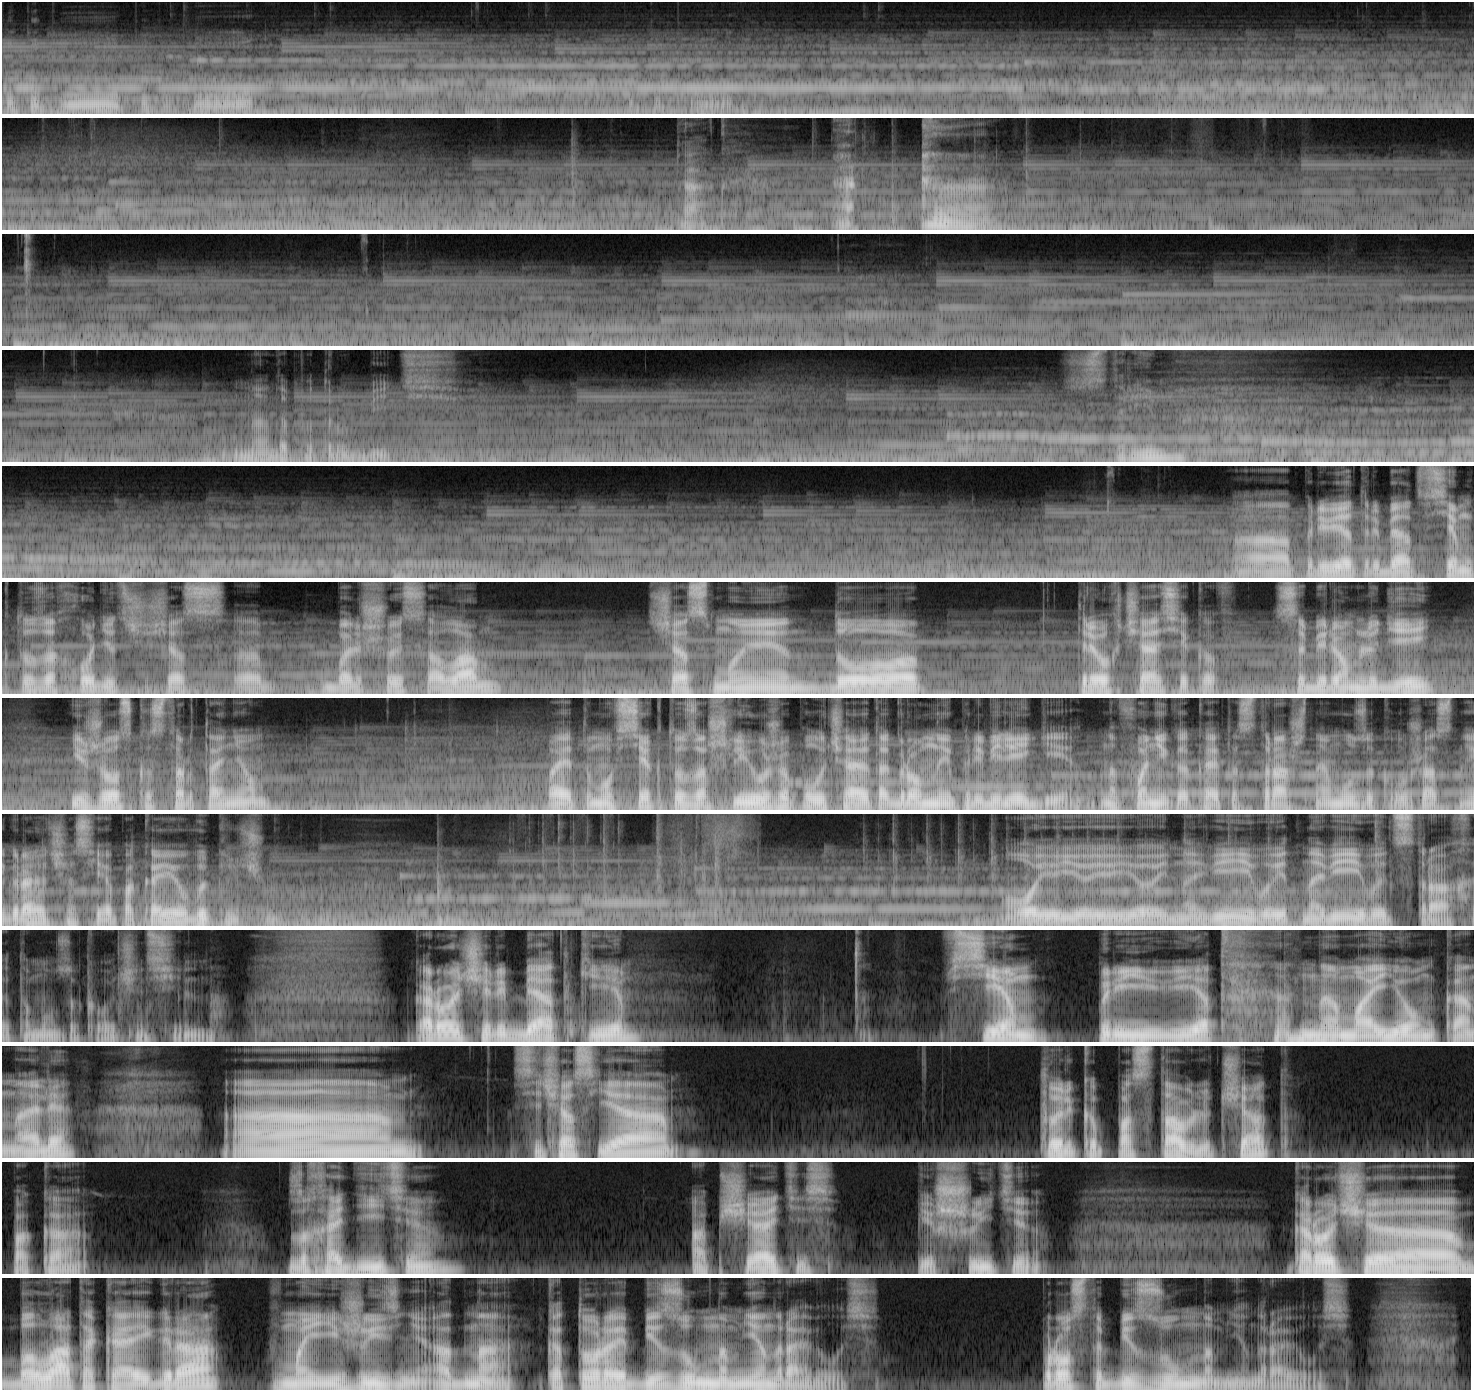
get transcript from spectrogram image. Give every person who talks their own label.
Speaker 1: Пу-пу-пу, пу-пу-пу. Пу-пу-пу. Так. Надо подрубить стрим. Привет, ребят, всем, кто заходит. Сейчас э, большой салам. Сейчас мы до трех часиков соберем людей и жестко стартанем. Поэтому все, кто зашли, уже получают огромные привилегии. На фоне какая-то страшная музыка ужасно играет. Сейчас я пока ее выключу. Ой-ой-ой-ой, навеивает, навеивает страх эта музыка очень сильно. Короче, ребятки, всем привет на моем канале. А, сейчас я только поставлю чат. Пока заходите, общайтесь, пишите. Короче, была такая игра в моей жизни одна, которая безумно мне нравилась. Просто безумно мне нравилась.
